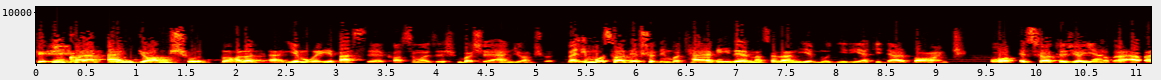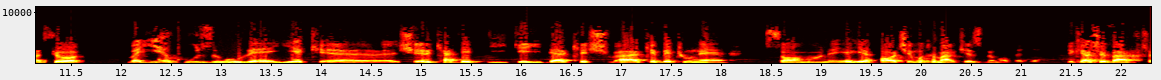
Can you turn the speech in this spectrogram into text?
که این کارم انجام شد. به حالا یه موقع یه بحث کاستمایزیشن باشه انجام شد. ولی مصادف شدیم با تغییر مثلا یه مدیریتی در بانک. خب استراتژی یه موقع عوض شد و یه حضور یک شرکت دیگه در کشور که بتونه سامانه یه پارچه متمرکز به ما بده. یکی از بخش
